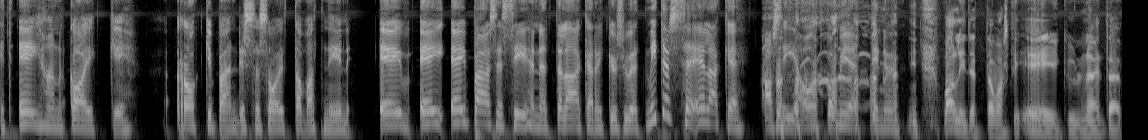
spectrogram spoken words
että eihän kaikki rockibändissä soittavat, niin ei, ei, ei pääse siihen, että lääkäri kysyy, että miten se eläkeasia, ootko miettinyt? Niin, Valitettavasti ei. Kyllä näitä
